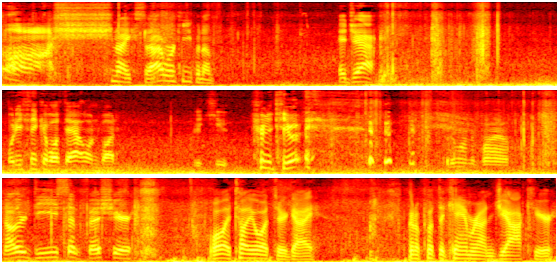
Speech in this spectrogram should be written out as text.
Ah, oh, shnikes, that we're keeping him. Hey Jack, what do you think about that one, bud? Pretty cute. Pretty cute. Put him on the pile. Another decent fish here. Well, I tell you what there, guy. I'm gonna put the camera on Jock here.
